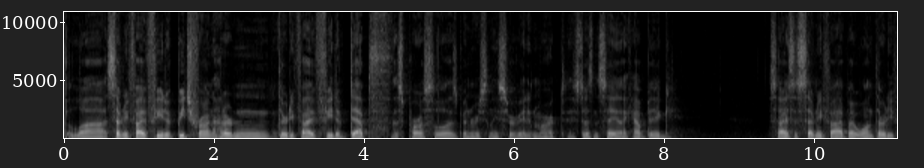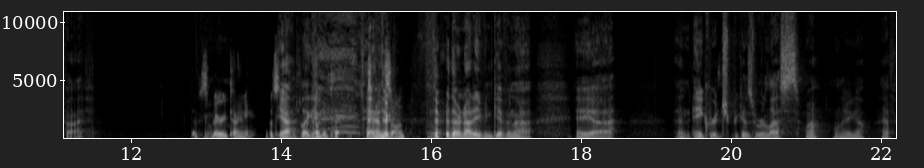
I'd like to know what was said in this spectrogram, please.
the law 75 feet of beachfront, 135 feet of depth. This parcel has been recently surveyed and marked. This doesn't say like how big. Size is 75 by 135. That's very tiny. That's Yeah, like- a couple te- They're- tens on. They're they're not even given a a uh, an acreage because we're less. Well, well, there you go. Half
